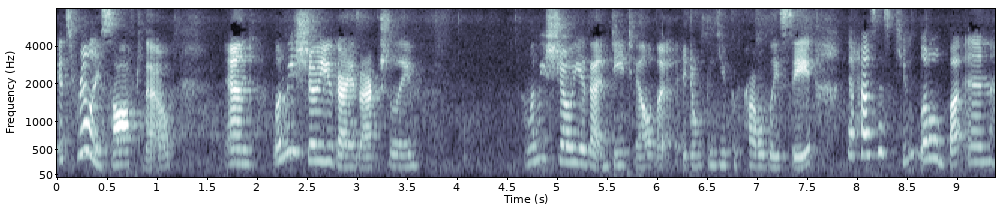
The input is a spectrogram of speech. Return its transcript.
It's really soft though. And let me show you guys actually. Let me show you that detail that I don't think you could probably see. It has this cute little button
